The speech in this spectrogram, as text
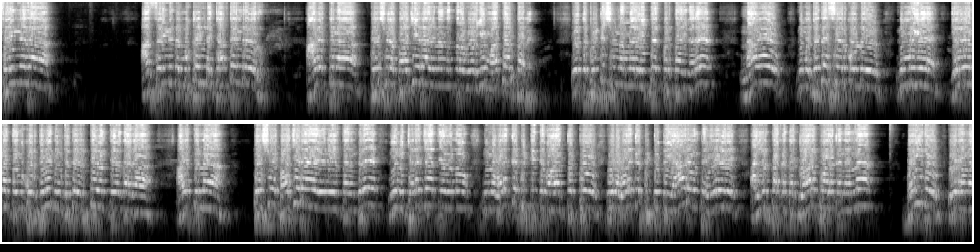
ಸೈನ್ಯದ, ಆ ಸೈನ್ಯದ ಮುಖಂಡ ಕ್ಯಾಪ್ಟನ್ ರವರು, ಆವತ್ತಿನ ಪೇಶ್ವೆ ಬಾಜಿರಾಯನ ಹತ್ರ ಹೋಗಿ ಮಾತಾಡ್ತಾರೆ. ಬ್ರಿಟಿಷರು ನಮ್ಮ ಮೇಲೆ ಯುದ್ಧಕ್ಕೆ ಬರ್ತಾ ಇದ್ದಾರೆ. ನಾವು ನಿಮ್ಮ ಜೊತೆ ಸೇರ್ಕೊಂಡು ನಿಮಗೆ ಗೆಲುವನ್ನ ತಂದು ಕೊಡ್ತೀವಿ, ನಿಮ್ ಜೊತೆ ಇರ್ತೀವಿ ಅಂತ ಹೇಳಿದಾಗ ಅವತ್ತಿನ ಪೇಶ್ವೆ ಬಾಜಿರಾಯ ಏನ್ ಹೇಳ್ತಾರೆ ಅಂದ್ರೆ, ನೀನು ಕೆಳಜಾತಿಯವನು ನಿನ್ನ ಒಳಕ್ಕೆ ಬಿಟ್ಟಿದ್ದೆ, ಬಹಳ ತಪ್ಪು. ಇವನ ಒಳಗೆ ಬಿಟ್ಟಿದ್ದು ಯಾರು? ಅಂತ ಹೇಳಿ ಅಲ್ಲಿರ್ತಕ್ಕಂಥ ದ್ವಾರಪಾಲಕನನ್ನ ಬೈದು ಇವರನ್ನ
